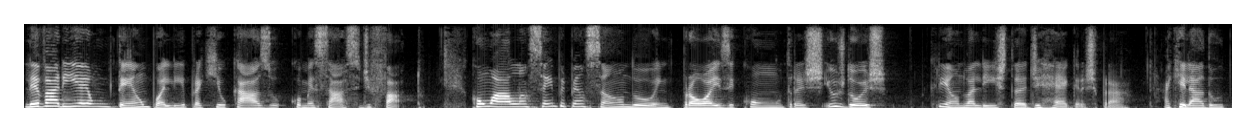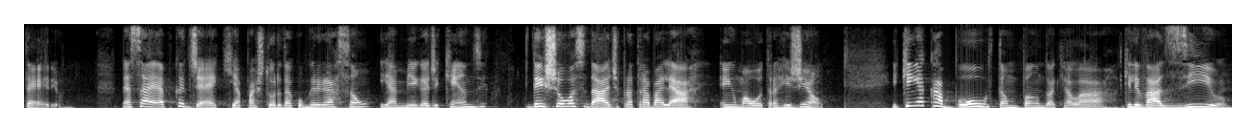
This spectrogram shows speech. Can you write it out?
levaria um tempo ali para que o caso começasse de fato. Com Alan sempre pensando em prós e contras e os dois criando a lista de regras para aquele adultério. Nessa época, Jack, a pastora da congregação e amiga de Candy, deixou a cidade para trabalhar em uma outra região. E quem acabou tampando aquela, aquele vazio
